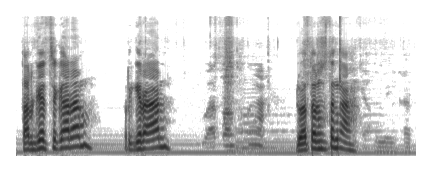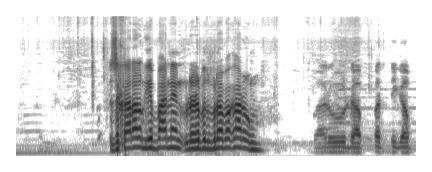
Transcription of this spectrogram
Target sekarang perkiraan dua ton setengah. dua ton setengah. Meningkat. Sekarang lagi panen udah dapat berapa karung? Baru dapat 30.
